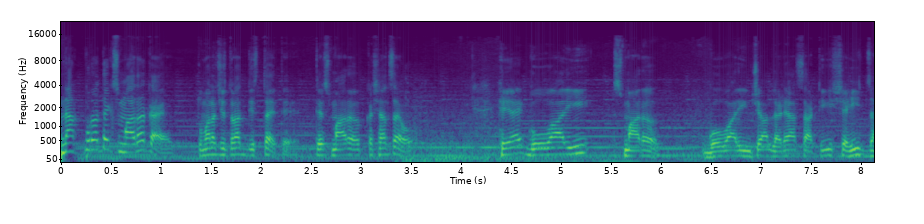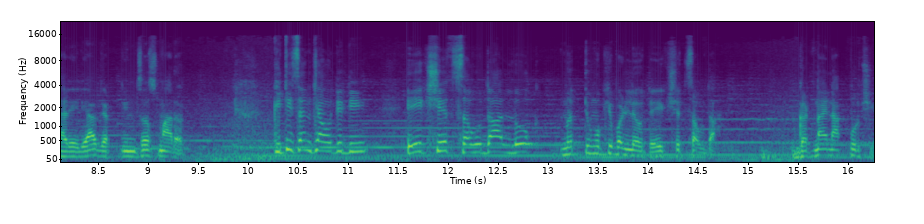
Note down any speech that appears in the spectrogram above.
नागपुरात एक स्मारक आहे. तुम्हाला चित्रात दिसत येते ते स्मारक कशाचं आहे हो? हे आहे गोवारी स्मारक. गोवारींच्या लढ्यासाठी शहीद झालेल्या व्यक्तींचं स्मारक. किती संख्या होती ती? एकशे चौदा लोक मृत्युमुखी पडले होते. एकशे चौदा. घटना आहे नागपूरची.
